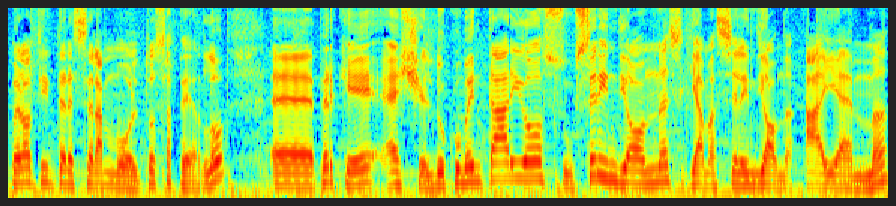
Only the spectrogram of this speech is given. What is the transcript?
però ti interesserà molto saperlo eh, perché esce il documentario su Celine Dion, si chiama Celine Dion I Am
